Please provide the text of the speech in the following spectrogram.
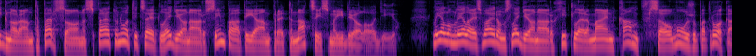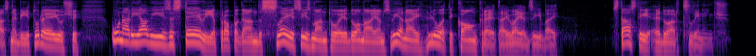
ignoranta persona spētu noticēt leģionāru simpātijām pret nacisma ideoloģiju. Lielum lielais vairums leģionāru Hitlera Mein Kampf savu mūžu pat rokās nebija turējuši, un arī avīzes tēvija propagandas slējas izmantoja domājams vienai ļoti konkrētai vajadzībai. Stāstīja Eduards Liniņš.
